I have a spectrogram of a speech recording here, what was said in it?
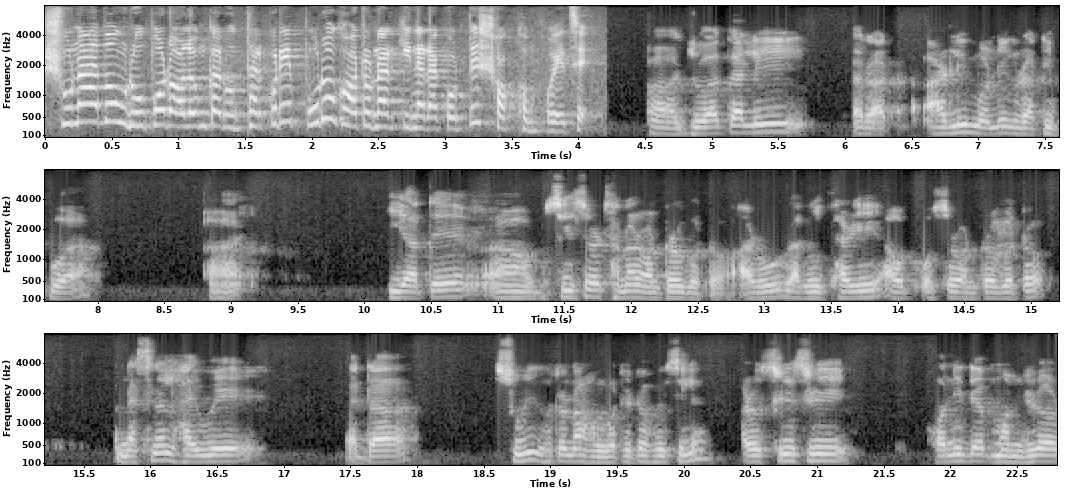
সোনা এবং রূপর অলংকার উদ্ধার করে পুরো ঘটনার কিনারা করতে সক্ষম হয়েছে। যোৱাকালি ৰা- আৰ্লি মৰ্ণিং ৰাতিপুৱা ইয়াতে আহ, শিলচৰ থানাৰ অন্তৰ্গত আৰু ৰাঙিখাৰী আউটপোষ্টৰ অন্তৰ্গত নেশ্যনেল হাইৱে এটা চুৰি ঘটনা সংঘটিত হৈছিলে আৰু শ্ৰী শ্ৰী শনিদেৱ মন্দিৰৰ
